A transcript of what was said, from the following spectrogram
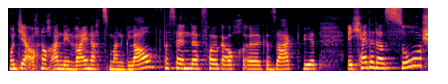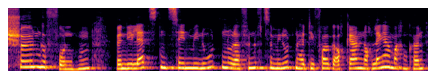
und ja auch noch an den Weihnachtsmann glaubt, was ja in der Folge auch äh, gesagt wird. Ich hätte das so schön gefunden, wenn die letzten 10 Minuten oder 15 Minuten, hätte die Folge auch gerne noch länger machen können,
